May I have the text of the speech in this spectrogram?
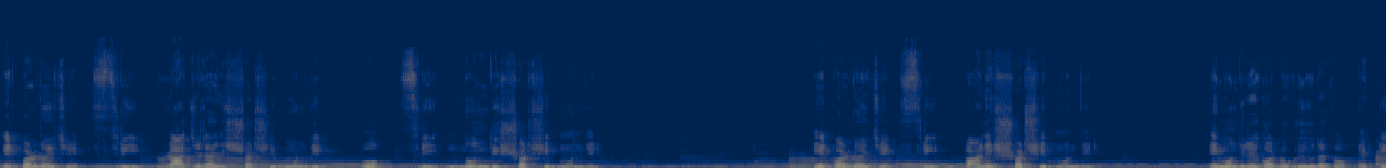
এরপর রয়েছে শ্রী রাজরাজেশ্বর শিব মন্দির ও শ্রী নন্দীশ্বর শিব মন্দির। এরপর রয়েছে শ্রী বানেশ্বর শিব মন্দির। এই মন্দিরের গর্ভগৃহ দেখো, একটি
